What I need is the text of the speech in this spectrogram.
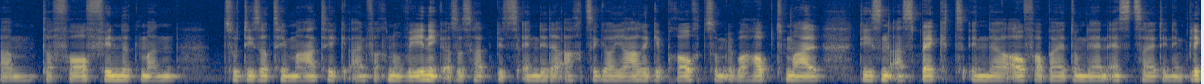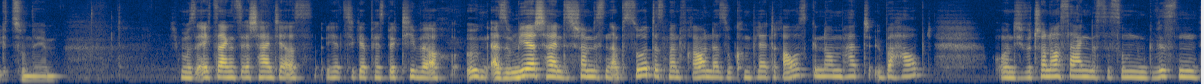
Ähm, davor findet man zu dieser Thematik einfach nur wenig. Also es hat bis Ende der 80er Jahre gebraucht, um überhaupt mal diesen Aspekt in der Aufarbeitung der NS-Zeit in den Blick zu nehmen. Ich muss echt sagen, es erscheint ja aus jetziger Perspektive auch irgendwie, also mir erscheint es schon ein bisschen absurd, dass man Frauen da so komplett rausgenommen hat überhaupt. Und ich würde schon auch sagen, dass es so einen gewissen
